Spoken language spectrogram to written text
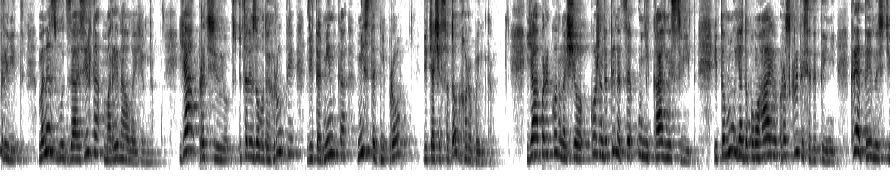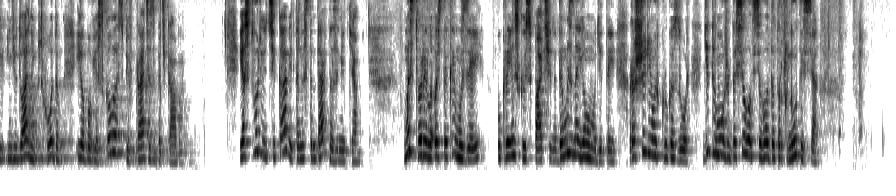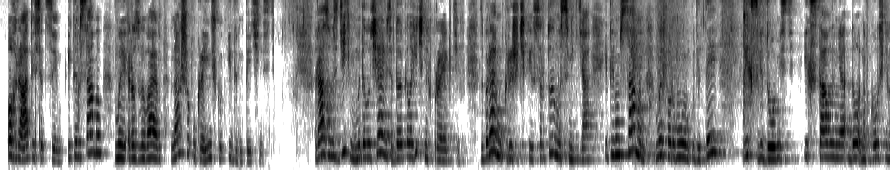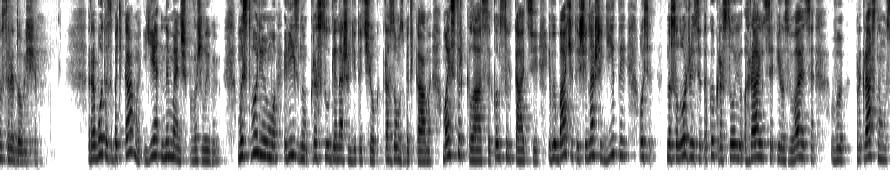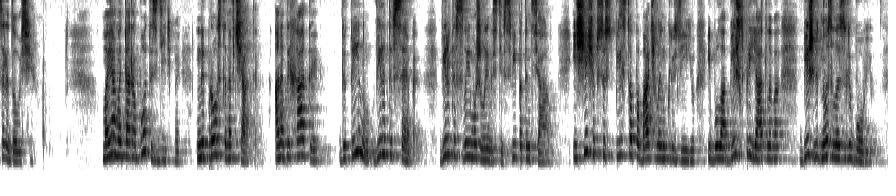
привіт! Мене звуть Заазірна Марина Олегівна. Я працюю в спеціалізованій групі Вітамінка міста Дніпро, дитячий садок Горобинка. Я переконана, що кожна дитина це унікальний світ, і тому я допомагаю розкритися дитині креативністю, індивідуальним підходом і обов'язкова співпраця з батьками. Я створюю цікаві та нестандартні заняття. Ми створили ось такий музей української спадщини, де ми знайомимо дітей, розширюємо їх кругозор. Діти можуть до цього всього доторкнутися, погратися цим. І тим самим ми розвиваємо нашу українську ідентичність. Разом з дітьми ми долучаємося до екологічних проєктів, збираємо кришечки, сортуємо сміття, і тим самим ми формуємо у дітей їх свідомість, їх ставлення до навколишнього середовища. Робота з батьками є не менш важливою. Ми створюємо різну красу для наших діточок разом з батьками, майстер-класи, консультації. І ви бачите, що наші діти ось насолоджуються такою красою, граються і розвиваються в прекрасному середовищі. Моя мета роботи з дітьми не просто навчати, а надихати дитину вірити в себе, вірити в свої можливості, в свій потенціал. І ще, щоб суспільство побачило інклюзію і була більш сприятлива, більш відносилась з любов'ю.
